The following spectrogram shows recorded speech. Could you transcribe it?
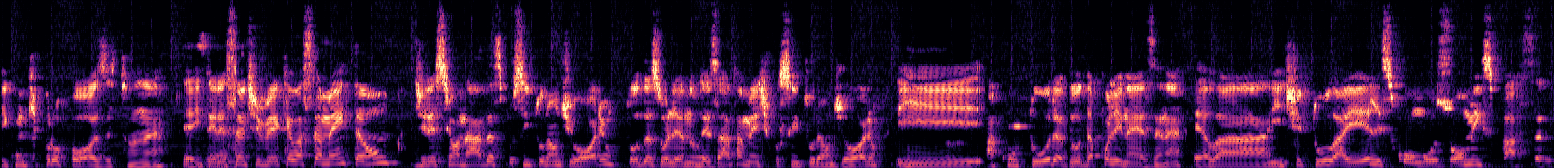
e com que propósito, né? É interessante ver que elas também estão direcionadas para o cinturão de Órion, todas olhando exatamente para o cinturão de Órion e a cultura do- da Polinésia, né? Ela intitula eles como os homens pássaro.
